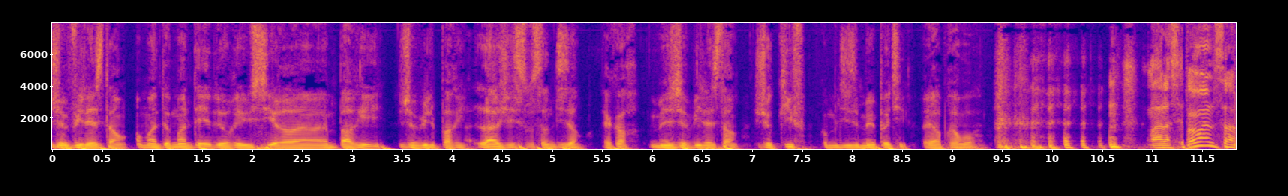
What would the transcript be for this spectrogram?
Je vis l'instant. On m'a demandé de réussir un pari. Je vis le pari. Là, j'ai 70 ans. D'accord Mais je vis l'instant. Je kiffe, comme disent mes petits. Et après, on voit. Voilà, c'est pas mal ça.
